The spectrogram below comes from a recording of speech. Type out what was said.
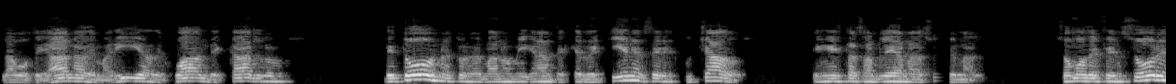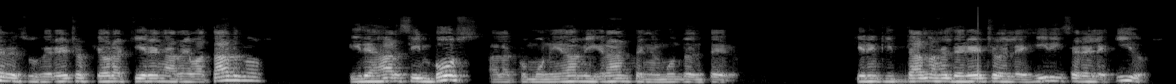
la voz de Ana, de María, de Juan, de Carlos, de todos nuestros hermanos migrantes que requieren ser escuchados en esta Asamblea Nacional. Somos defensores de sus derechos que ahora quieren arrebatarnos y dejar sin voz a la comunidad migrante en el mundo entero. Quieren quitarnos el derecho de elegir y ser elegidos.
